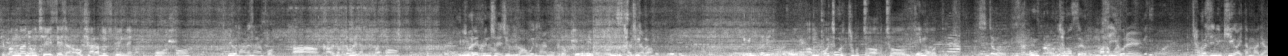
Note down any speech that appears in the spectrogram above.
그 망나뇽 제일 세잖아. 어 갸라도스도 있네. 어, 어. 이거 다른 사람 거. 아, 가, 협동을 잡는 거야? 어. 지금 내 근처에 지금 이거 하고 있는 사람이 있어. 이제 잘 찾아봐. 안, 어, 저, 오, 잡았다. 저, 저 이모 같아. 오, 잡았어요. 이제 이거를 잡을 수 있는 기회가 있단 말이야.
